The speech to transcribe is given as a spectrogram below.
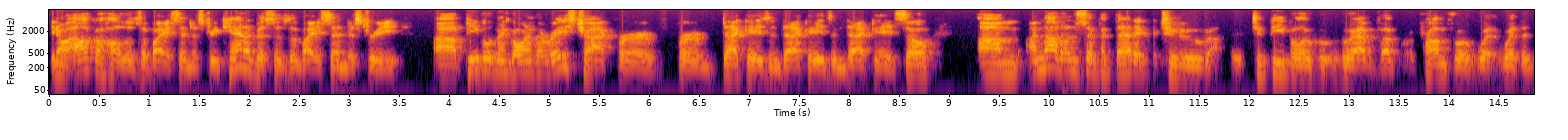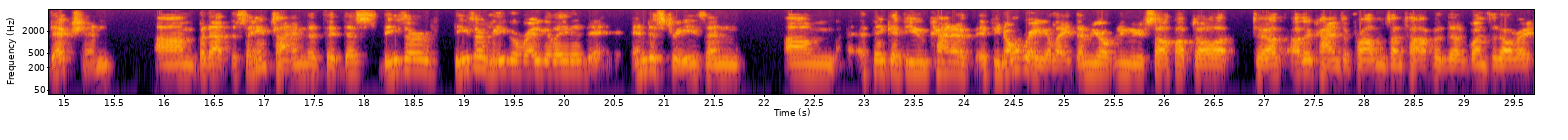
you know, alcohol is a vice industry. Cannabis is a vice industry uh, people have been going to the racetrack for for decades and decades and decades. So um, I'm not unsympathetic to to people who, who have uh, problems with, with, addiction, um, but at the same time, that, that this these are these are legal regulated industries, and um, I think if you kind of if you don't regulate them, you're opening yourself up to all, to other kinds of problems on top of the ones that already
